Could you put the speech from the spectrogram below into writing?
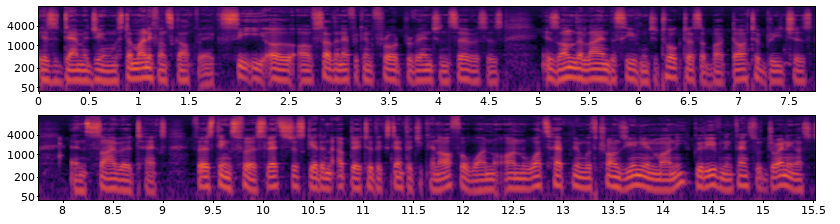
is damaging. Mr. Manie van Schalkwyk, CEO of Southern African Fraud Prevention Services, is on the line this evening to talk to us about data breaches and cyber attacks. First things first, let's just get an update to the extent that you can offer one on what's happening with TransUnion Manie. Good evening. Thanks for joining us.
